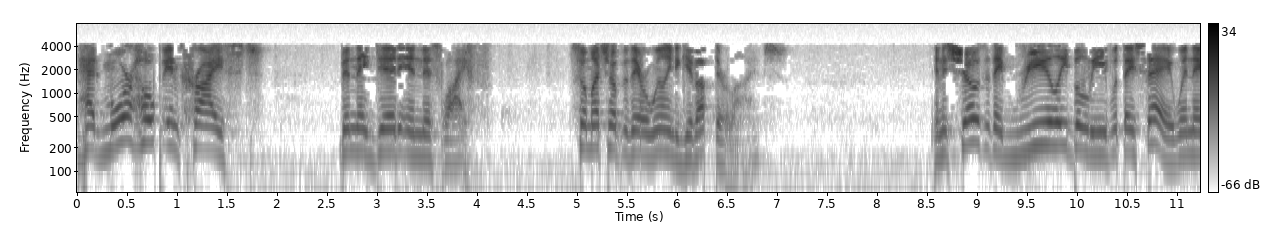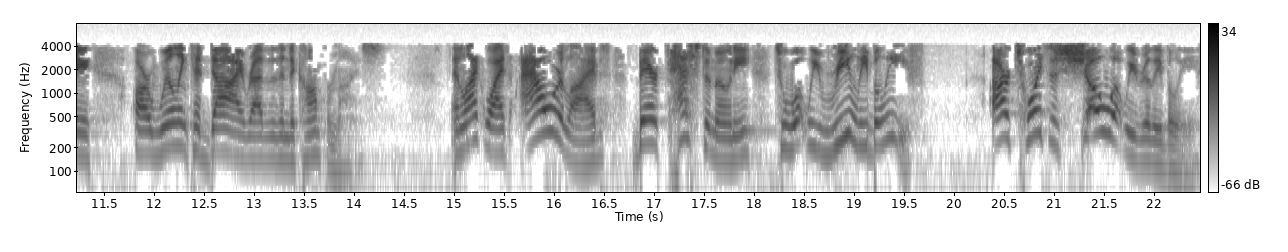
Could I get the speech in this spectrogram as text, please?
had more hope in Christ than they did in this life. So much hope that they were willing to give up their lives. And it shows that they really believe what they say when they are willing to die rather than to compromise. And likewise, our lives bear testimony to what we really believe. Our choices show what we really believe.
